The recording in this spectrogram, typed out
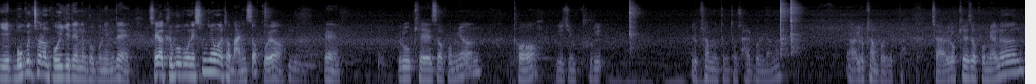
이 모근처럼 보이게 되는 부분인데 제가 그 부분에 신경을 더 많이 썼고요. 음, 예. 이렇게 해서 보면 더 이게 지금 불이 이렇게 하면 좀 더 잘 보이려나? 아 이렇게 하면 보이겠다. 자 이렇게 해서 보면은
